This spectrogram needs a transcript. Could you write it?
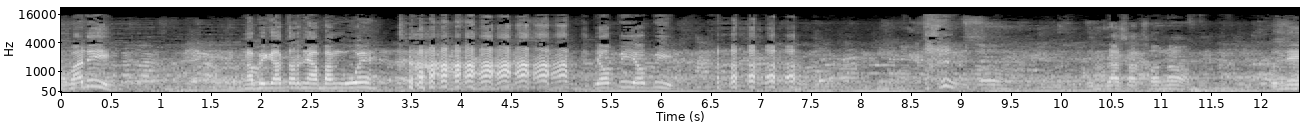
Om Adi, navigatornya abang gue. Yopi, Yopi. Indra Saksono. Ini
